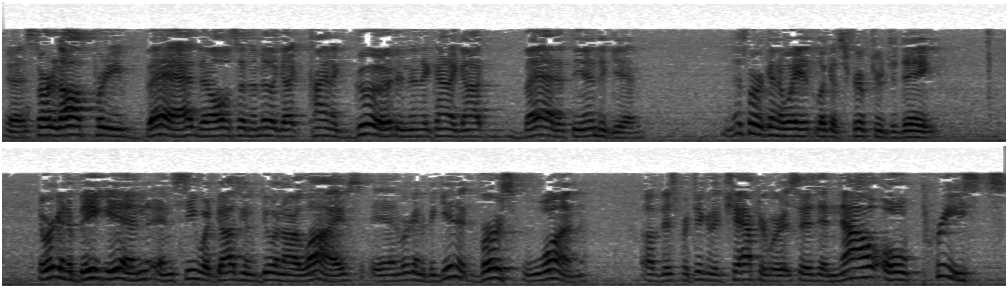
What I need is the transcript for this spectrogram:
Uh, it started off pretty bad, then all of a sudden the middle got kind of good, and then it kind of got bad at the end again. And that's where we're going to look at scripture today. And we're going to begin and see what God's going to do in our lives. And we're going to begin at verse 1 of this particular chapter where it says, And now, O priests,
